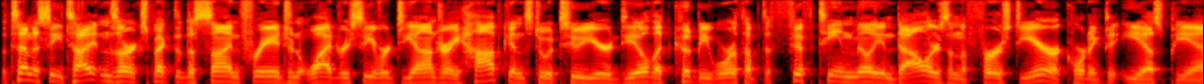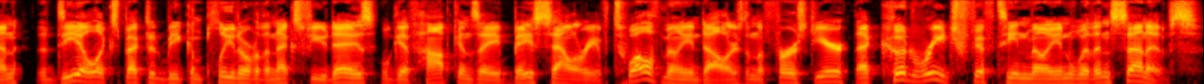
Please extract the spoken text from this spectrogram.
The Tennessee Titans are expected to sign free agent wide receiver DeAndre Hopkins to a two year deal that could be worth up to $15 million in the first year, according to ESPN. The deal, expected to be complete over the next few days, will give Hopkins a base salary of $12 million in the first year that could reach 15 million with incentives.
